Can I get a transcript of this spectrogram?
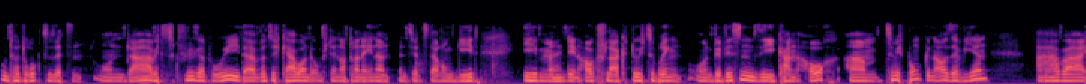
unter Druck zu setzen. Und da habe ich das Gefühl gehabt, ui, da wird sich Kerber unter Umständen noch dran erinnern, wenn es jetzt darum geht, eben den Aufschlag durchzubringen. Und wir wissen, sie kann auch ähm, ziemlich punktgenau servieren, aber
